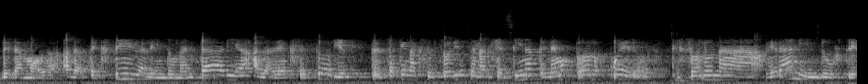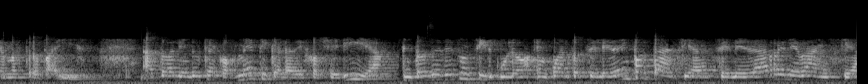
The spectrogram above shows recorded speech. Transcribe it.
de la moda, a la textil, a la indumentaria, a la de accesorios. Pensá que en accesorios en Argentina tenemos todos los cueros, que son una gran industria en nuestro país a toda la industria cosmética, la de joyería. Entonces es un círculo, en cuanto se le da importancia, se le da relevancia,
